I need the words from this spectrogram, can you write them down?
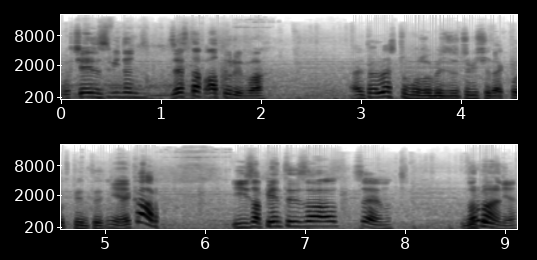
Bo chciałem zwinąć zestaw, a tu ryba. Ale to leszczu może być rzeczywiście tak podpięty. Nie, karp. I zapięty za cen. Normalnie.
